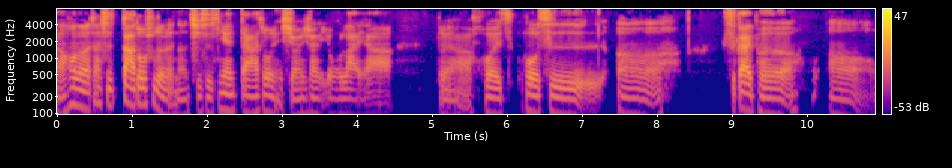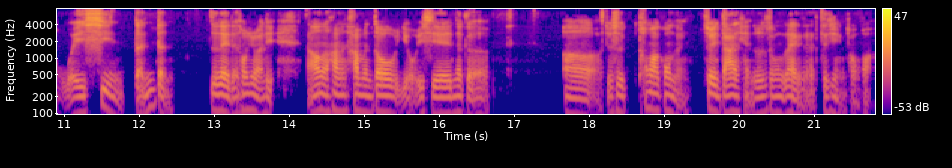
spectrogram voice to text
然后呢，但是大多数的人呢，其实现在大家都很喜欢像用 Line 啊，对啊，或或是呃 Skype 呃微信等等之类的通讯软体。然后呢，他们他们都有一些那个呃就是通话功能，所以大家可能都是用 Line 在进行通话。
